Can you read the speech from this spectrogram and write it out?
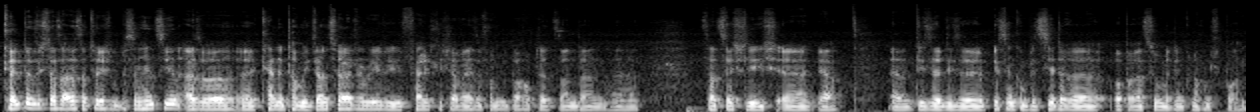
könnte sich das alles natürlich ein bisschen hinziehen. Also äh, keine Tommy John Surgery, wie fälschlicherweise von mir behauptet, sondern äh, tatsächlich äh, ja, äh, diese, diese bisschen kompliziertere Operation mit dem Knochensporn.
